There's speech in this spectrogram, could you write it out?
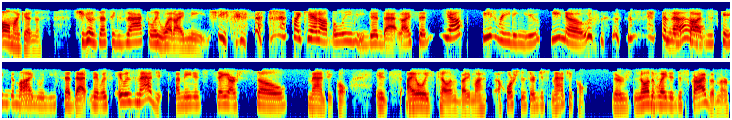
"Oh my goodness." She goes, "That's exactly what I need." She said, "I cannot believe he did that." And I said, "Yep, he's reading you. He knows. and yeah. that thought just came to mind when you said that. And it was it was magic. I mean, it's they are so magical. It's I mm-hmm. always tell everybody my horses are just magical. There's no other yeah. way to describe them or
